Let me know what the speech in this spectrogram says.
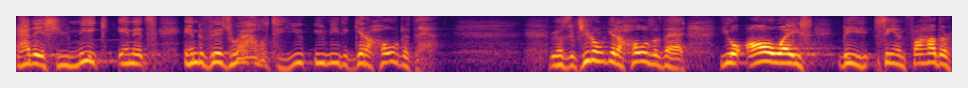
That is unique in its individuality. You, you need to get a hold of that. Because if you don't get a hold of that, you'll always be seeing Father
